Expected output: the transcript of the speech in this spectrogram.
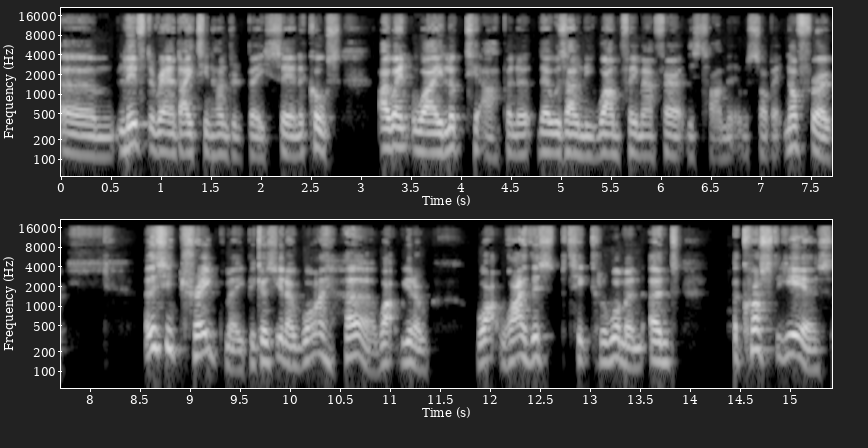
um, lived around 1800 BC, and of course I went away, looked it up, and uh, there was only one female pharaoh at this time, and it was Sobek Nofru. And this intrigued me because you know why her? What you know? Why why this particular woman? And across the years,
